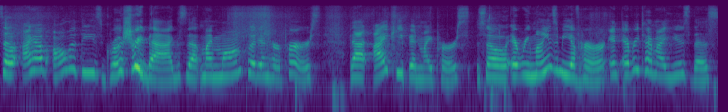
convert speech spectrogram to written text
So I have all of these grocery bags that my mom put in her purse that I keep in my purse. So it reminds me of her. And every time I use this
